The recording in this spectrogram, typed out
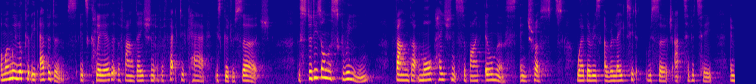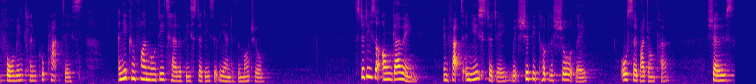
And when we look at the evidence, it's clear that the foundation of effective care is good research. The studies on the screen found that more patients survive illness in trusts where there is a related research activity informing clinical practice and you can find more detail of these studies at the end of the module. Studies are ongoing. In fact, a new study, which should be published shortly, also by Kerr, shows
